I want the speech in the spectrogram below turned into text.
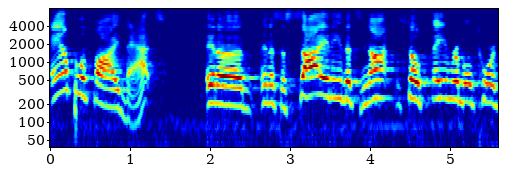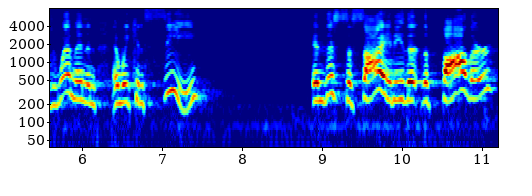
amplify that in a, in a society that's not so favorable towards women. And, and we can see in this society that the father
